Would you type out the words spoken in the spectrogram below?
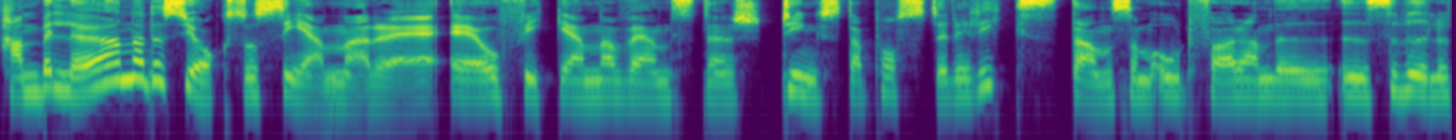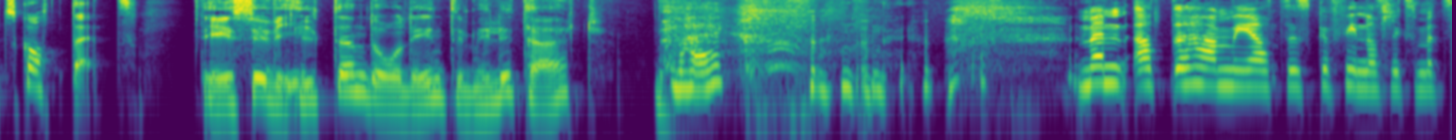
han belönades ju också senare och fick en av vänsterns tyngsta poster i riksdagen som ordförande i, i civilutskottet. Det är civilt ändå, det är inte militärt. Nej. Men att det här med att det ska finnas liksom ett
